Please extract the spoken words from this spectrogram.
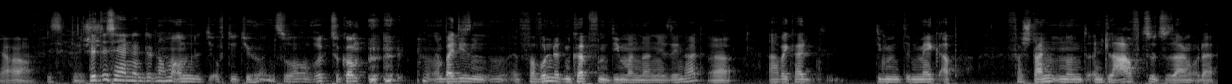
ja, weiß ich nicht. Das ist ja nochmal, um auf die Gehirn zurückzukommen, bei diesen verwundeten Köpfen, die man dann gesehen hat. ja. Da habe ich halt die, den Make-up verstanden und entlarvt sozusagen oder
